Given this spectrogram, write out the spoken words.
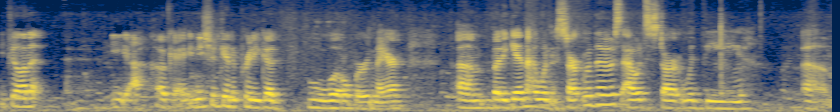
You feeling it? Yeah, okay, and you should get a pretty good little burn there. Um, but again, I wouldn't start with those. I would start with the um,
